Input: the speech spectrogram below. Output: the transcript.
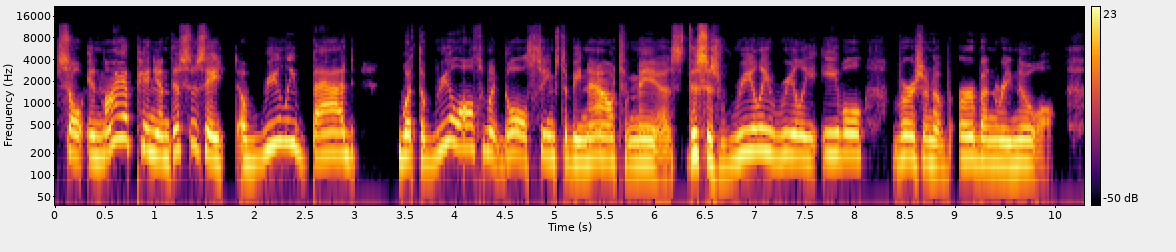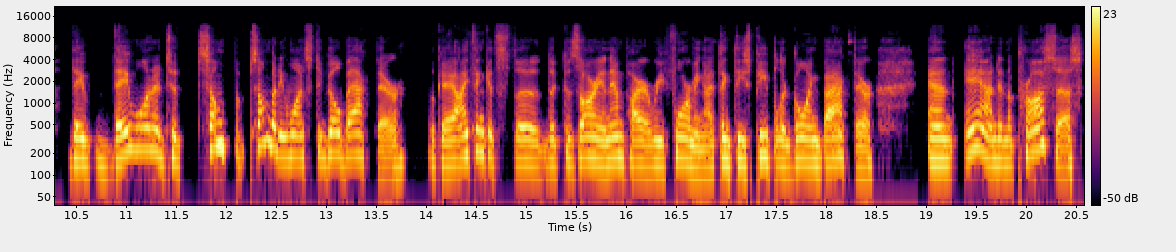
So, in my opinion, this is a, a really bad. What the real ultimate goal seems to be now to me is this is really, really evil version of urban renewal. They they wanted to some somebody wants to go back there Okay, I think it's the the Khazarian Empire reforming. I think these people are going back there, and and in the process,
